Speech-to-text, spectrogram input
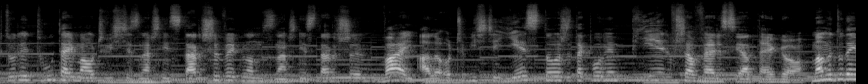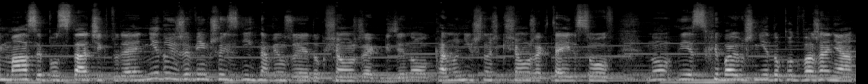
który tutaj ma oczywiście znacznie starszy wygląd, znacznie starszy vibe, ale oczywiście jest to, że tak powiem, pierwsza wersja tego. Mamy tutaj masę postaci, które nie dość, że większość z nich nawiązuje do książek, gdzie no kanoniczność książek Talesów no jest chyba już nie do podważenia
